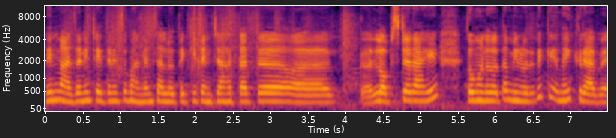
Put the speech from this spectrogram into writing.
देन माझं आणि चैतन्याचं भांडण चालू होतं की त्यांच्या हातात लॉबस्टर आहे. तो म्हणत होता मी म्हणत होते की नाही क्रॅब आहे.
